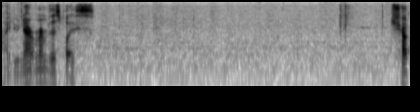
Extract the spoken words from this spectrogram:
I do not remember this place. Chuck.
